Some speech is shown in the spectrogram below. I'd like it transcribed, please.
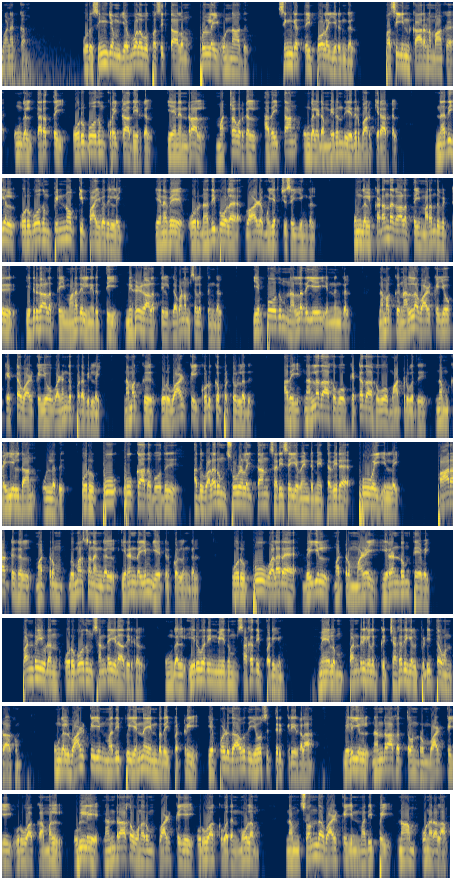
வணக்கம். ஒரு சிங்கம் எவ்வளவு பசித்தாலும் புல்லை உண்ணாது. சிங்கத்தைப் போல இருங்கள். பசியின் காரணமாக உங்கள் தரத்தை ஒருபோதும் குறைக்காதீர்கள். ஏனென்றால் மற்றவர்கள் அதைத்தான் உங்களிடமிருந்து எதிர்பார்க்கிறார்கள். நதிகள் ஒருபோதும் பின்னோக்கி பாய்வதில்லை. எனவே ஒரு நதி போல வாழ முயற்சி செய்யுங்கள். உங்கள் கடந்த காலத்தை மறந்துவிட்டு எதிர்காலத்தை மனதில் நிறுத்தி நிகழ்காலத்தில் கவனம் செலுத்துங்கள். எப்போதும் நல்லதையே எண்ணுங்கள். நமக்கு நல்ல வாழ்க்கையோ கெட்ட வாழ்க்கையோ வழங்கப்படவில்லை. நமக்கு ஒரு வாழ்க்கை கொடுக்கப்பட்டுள்ளது. அதை நல்லதாகவோ கெட்டதாகவோ மாற்றுவது நம் கையில்தான் உள்ளது. ஒரு பூ பூக்காத போது அது வளரும் சூழலைத்தான் சரி செய்ய வேண்டுமே தவிர பூவை இல்லை. பாராட்டுகள் மற்றும் விமர்சனங்கள் இரண்டையும் ஏற்றுக்கொள்ளுங்கள். ஒரு பூ வளர வெயில் மற்றும் மழை இரண்டும் தேவை. பன்றியுடன் ஒருபோதும் சண்டையிடாதீர்கள். உங்கள் இருவரின் மீதும் சகதி படியும். மேலும் பன்றிகளுக்கு சகதிகள் பிடித்த ஒன்றாகும். உங்கள் வாழ்க்கையின் மதிப்பு என்ன என்பதை பற்றி எப்பொழுதாவது யோசித்திருக்கிறீர்களா? வெளியில் நன்றாக தோன்றும் வாழ்க்கையை உருவாக்காமல் உள்ளே நன்றாக உணரும் வாழ்க்கையை உருவாக்குவதன் மூலம் நம் சொந்த வாழ்க்கையின் மதிப்பை நாம் உணரலாம்.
